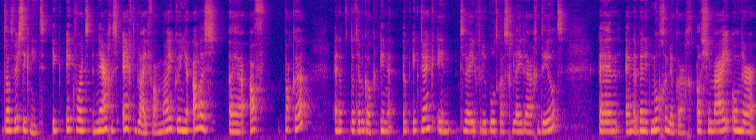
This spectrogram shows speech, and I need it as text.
dat wist ik niet. Ik, ik word nergens echt blij van. Mij kun je alles afpakken. En dat, dat heb ik ook in, ik denk in twee of drie podcasts geleden gedeeld. En, en dan ben ik nog gelukkig. Als je mij onder,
